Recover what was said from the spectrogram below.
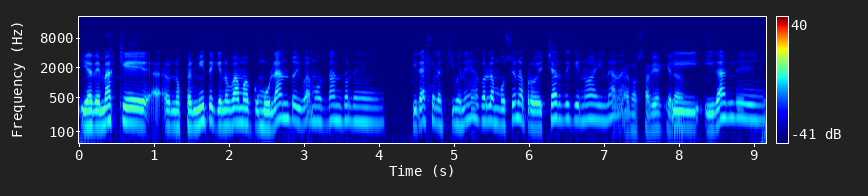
y además que ah, nos permite que nos vamos acumulando y vamos dándole tiraje a la chimenea con la moción, aprovechar de que no hay nada caliza. No sabía que era. y, y darle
